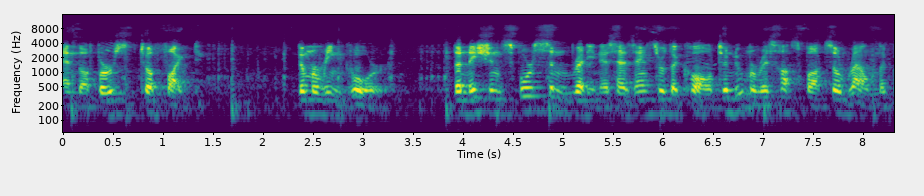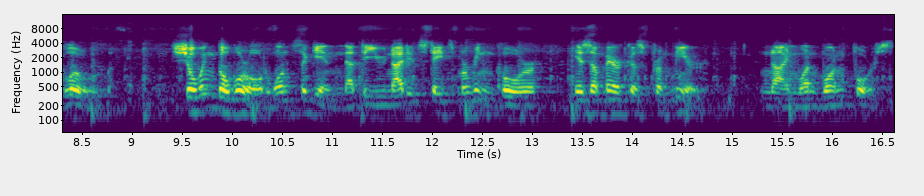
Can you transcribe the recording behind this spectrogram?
and the first to fight. The Marine Corps, the nation's force and readiness, has answered the call to numerous hotspots around the globe, showing the world once again that the United States Marine Corps is America's premier 911 force.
